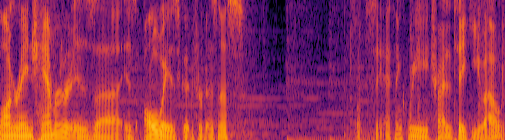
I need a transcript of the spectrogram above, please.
Long range hammer is uh, is always good for business. So let's see. I think we try to take you out.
